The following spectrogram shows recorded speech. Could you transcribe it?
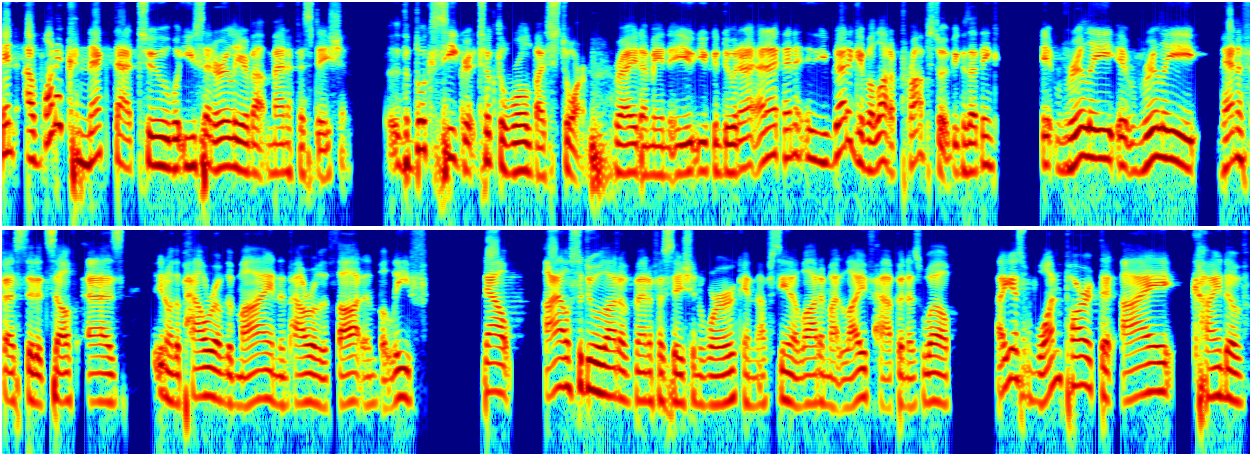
And I want to connect that to what you said earlier about manifestation. the book Secret took the world by storm, right? I mean, you, you can do it. And, I, and, I, and you've got to give a lot of props to it because I think it really, it really manifested itself as, you know, the power of the mind and power of the thought and belief. Now, I also do a lot of manifestation work and I've seen a lot in my life happen as well. I guess one part that I kind of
